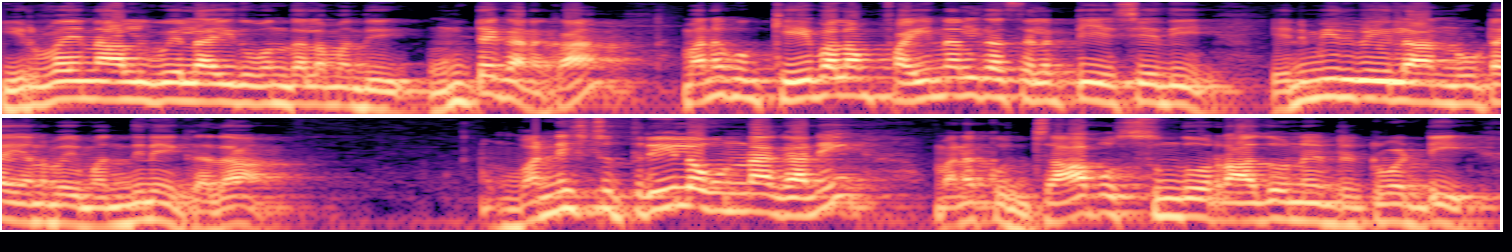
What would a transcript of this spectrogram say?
ఇరవై నాలుగు వేల ఐదు వందల మంది ఉంటే కనుక మనకు కేవలం ఫైనల్గా సెలెక్ట్ చేసేది ఎనిమిది వేల నూట ఎనభై మందినే కదా. వన్ ఇస్టు త్రీలో ఉన్నా కానీ మనకు జాబ్ వస్తుందో రాదో అనేటటువంటి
